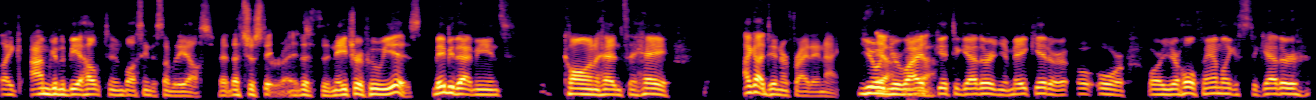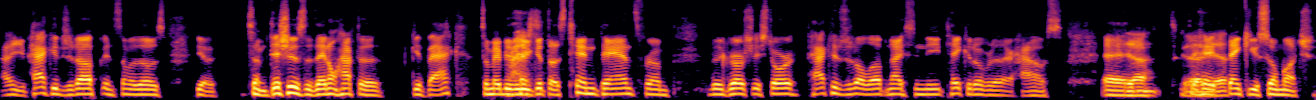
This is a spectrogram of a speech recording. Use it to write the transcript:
like I'm going to be a help to and blessing to somebody else. That's just it. Right. That's the nature of who he is. Maybe that means calling ahead and say, "Hey, I got dinner Friday night. You yeah, and your wife yeah. get together and you make it, or or or your whole family gets together and you package it up in some of those, you know, some dishes that they don't have to give back. So maybe right. you get those tin pans from the grocery store, package it all up nice and neat, take it over to their house, and yeah, say, hey, thank you so much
